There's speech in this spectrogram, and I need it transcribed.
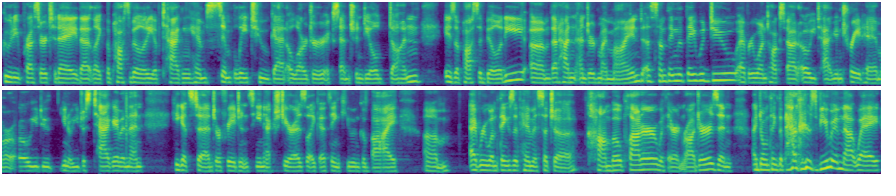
Goody presser today that like the possibility of tagging him simply to get a larger extension deal done is a possibility um, that hadn't entered my mind as something that they would do. Everyone talks about oh you tag and trade him or oh you do you know you just tag him and then he gets to enter free agency next year as like a thank you and goodbye. Um, everyone thinks of him as such a combo platter with Aaron Rodgers. And I don't think the Packers view him that way.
